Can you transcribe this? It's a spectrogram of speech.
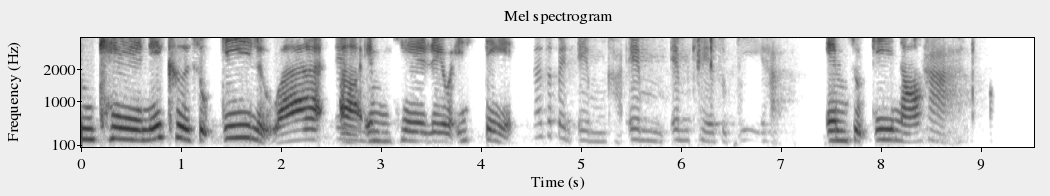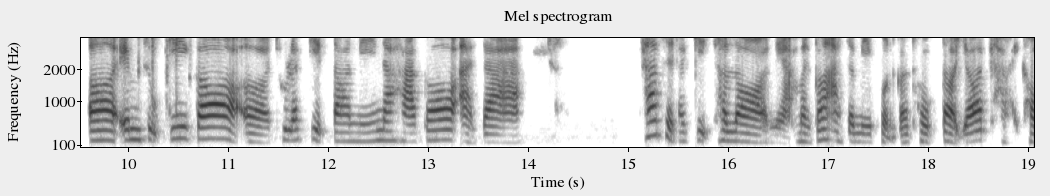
MK นี่คือสุกี้หรือว่าเอ่อ M MK Real Estate น่าจะเป็น M ค่ะ M MK สุกี้ค่ะ M สุกี้เนาะค่ะเอ่อ M สุกี้ก็เอ่อธุรกิจตอนนี้นะคะ ก็อาจจะถ้าเศรษฐกิจชะลอเนี่ย มันก็อาจจะมีผลกระทบต่อยอดขายเขา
